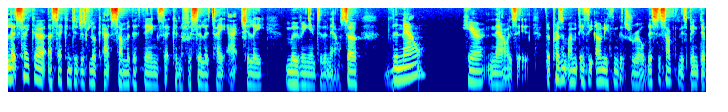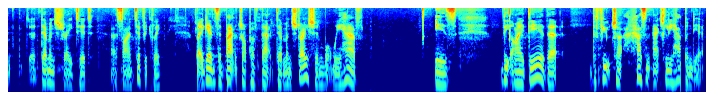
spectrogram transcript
let's take a, a second to just look at some of the things that can facilitate actually moving into the now. So the now, here, now is it, the present moment is the only thing that's real. This is something that's been de- uh, demonstrated uh, scientifically. But against the backdrop of that demonstration, what we have is the idea that the future hasn't actually happened yet.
